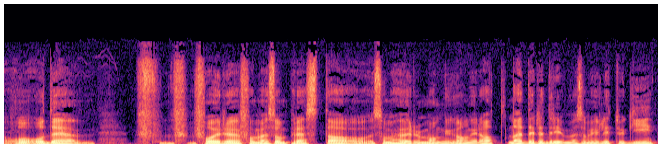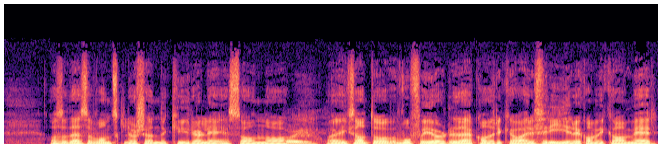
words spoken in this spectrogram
og, og det for, for meg som prest, da, som hører mange ganger at nei, dere driver med så mye liturgi. Altså Det er så vanskelig å skjønne Kyria Leison. og, og, ikke sant? og hvorfor gjør dere det? Kan dere ikke være friere? Kan vi ikke ha mer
